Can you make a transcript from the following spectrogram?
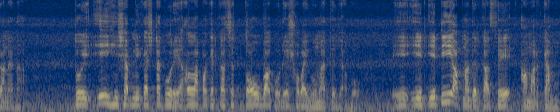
জানে না। তো এই হিসাব নিকাশটা করে আল্লাহ পাকের কাছে তওবা করে সবাই ঘুমাতে যাব। এটি আপনাদের কাছে আমার কাম্য।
